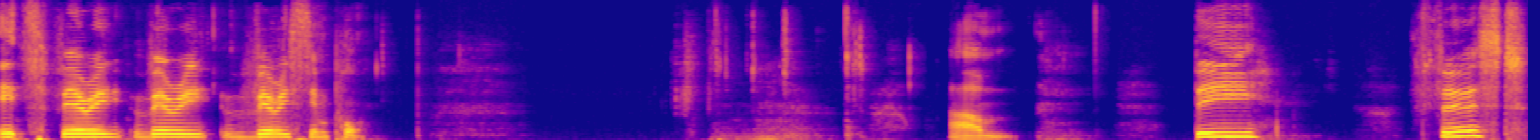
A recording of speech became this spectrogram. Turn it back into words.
It's very, very, very simple. Um, the first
